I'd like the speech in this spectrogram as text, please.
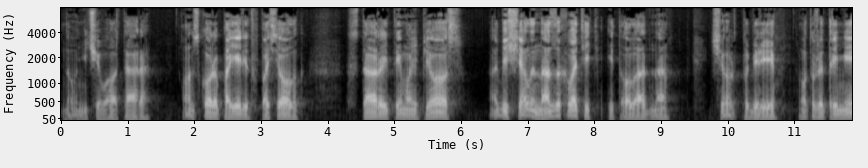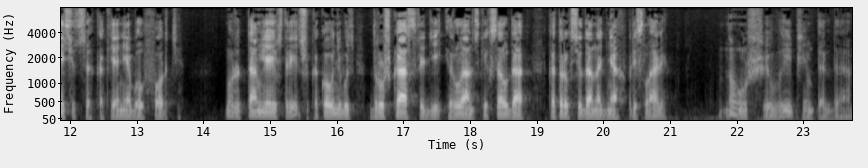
Ну, ничего, Тара, он скоро поедет в поселок. Старый ты мой пес, обещал и нас захватить, и то ладно. Черт побери, вот уже три месяца, как я не был в форте. Может, там я и встречу какого-нибудь дружка среди ирландских солдат, которых сюда на днях прислали. Ну уж и выпьем тогда.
